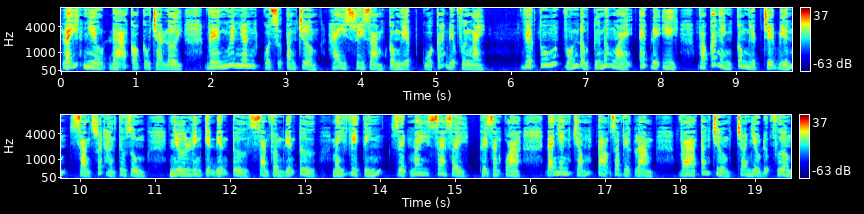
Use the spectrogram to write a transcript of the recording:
là ít nhiều đã có câu trả lời về nguyên nhân của sự tăng trưởng hay suy giảm công nghiệp của các địa phương này. Việc thu hút vốn đầu tư nước ngoài FDI vào các ngành công nghiệp chế biến, sản xuất hàng tiêu dùng như linh kiện điện tử, sản phẩm điện tử, máy vi tính, dệt may, da dày thời gian qua đã nhanh chóng tạo ra việc làm và tăng trưởng cho nhiều địa phương.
